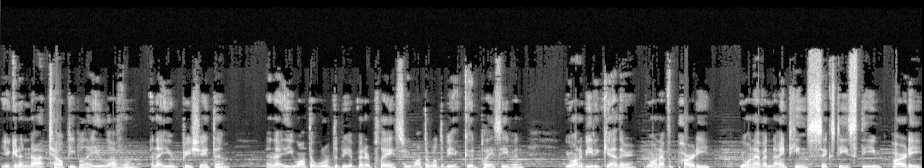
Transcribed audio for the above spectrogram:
You're gonna not tell people that you love them and that you appreciate them and that you want the world to be a better place or you want the world to be a good place even? You want to be together? You want to have a party? You want to have a 1960s themed party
